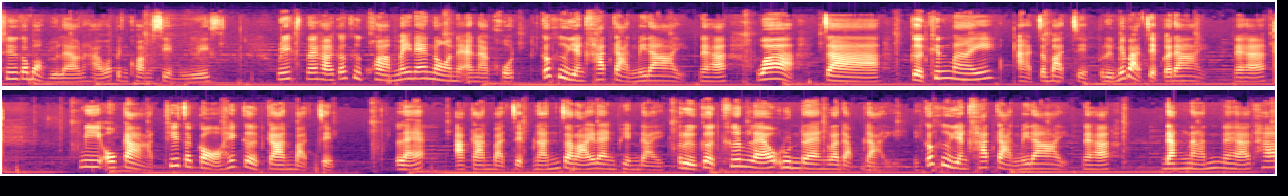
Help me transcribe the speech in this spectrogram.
ชื่อก็บอกอยู่แล้วนะคะว่าเป็นความเสี่ยงหรือ risk risk นะคะก็คือความไม่แน่นอนในอนาคต ก็คือยังคาดการณ์ไม่ได้นะคะว่าจะเกิดขึ้นไหมอาจจะบาดเจ็บหรือไม่บาดเจ็บก็ได้นะคะมีโอกาสที่จะก่อให้เกิดการบาดเจ็บ และอาการบาดเจ็บนั้นจะร้ายแรงเพียงใด หรือเกิดขึ้นแล้วรุนแรงระดับใด ก็คือยังคาดการณ์ไม่ได้นะคะดังนั้นนะคะถ้า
